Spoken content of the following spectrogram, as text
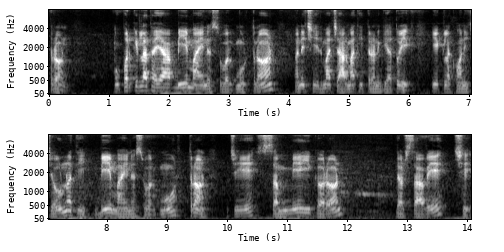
ત્રણ. ઉપર કેટલા થયા? બે માઇનસ વર્ગમૂળ ત્રણ અને છેદમાં ચારમાંથી ત્રણ ગયા તો એક. એક લખવાની જરૂર નથી. બે માઇનસ વર્ગમૂળ ત્રણ જે સમયીકરણ દર્શાવે છે.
